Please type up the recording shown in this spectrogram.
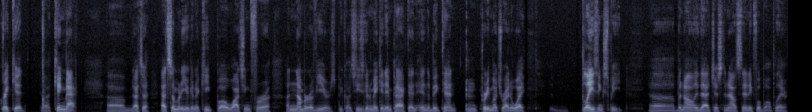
Great kid. Uh, King Mack. Um, that's a that's somebody you're going to keep uh, watching for a, a, number of years because he's going to make an impact in, in the Big Ten pretty much right away. Blazing speed, uh, but not only that, just an outstanding football player.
